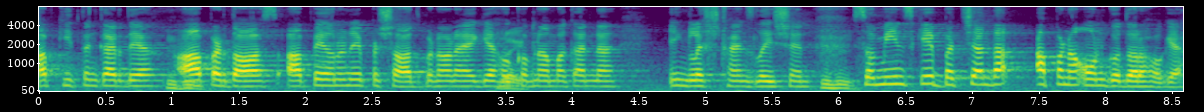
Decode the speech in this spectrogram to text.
ਆਪ ਕੀਰਤਨ ਕਰਦੇ ਆ ਆਪ ਅਰਦਾਸ ਆਪੇ ਉਹਨਾਂ ਨੇ ਪ੍ਰਸ਼ਾਦ ਬਣਾਉਣਾ ਹੈਗਾ. ਹੁਕਮਨਾਮਾ ਕਰਨਾ ਇੰਗਲਿਸ਼ ਟ੍ਰਾਂਸਲੇਸ਼ਨ ਸੋ ਮੀਨਸ ਕਿ ਬੱਚਿਆਂ ਦਾ ਆਪਣਾ ਓਨ ਗੁਰਦੁਆਰਾ ਹੋ ਗਿਆ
